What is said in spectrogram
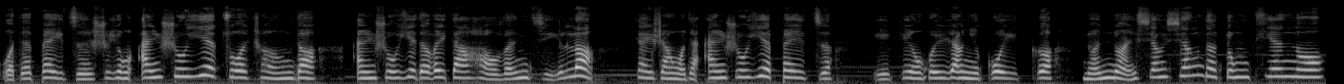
我的被子是用桉树叶做成的，桉树叶的味道好闻极了。盖上我的桉树叶被子，一定会让你过一个暖暖香香的冬天哦。”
